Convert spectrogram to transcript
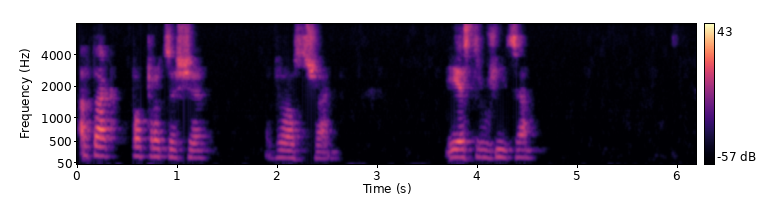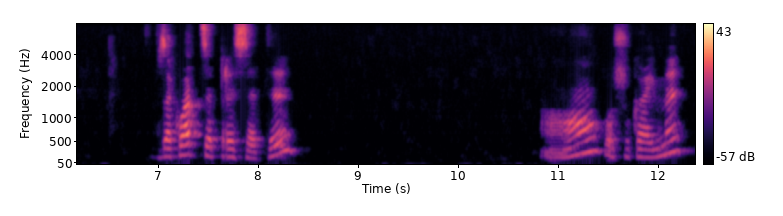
a tak po procesie wyostrzania. Jest różnica. W zakładce presety, o, poszukajmy,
